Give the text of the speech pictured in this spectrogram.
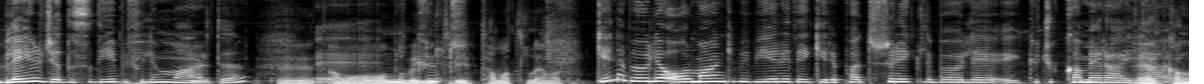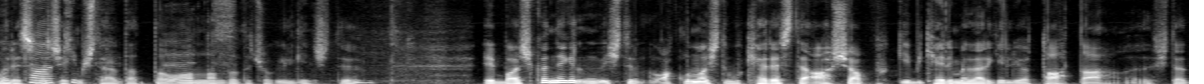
Blair Cadısı diye bir film vardı. Evet, Ee, ama onunla mı ilintili tam hatırlayamadım. Gene böyle orman gibi bir yere de girip sürekli böyle e, küçük kamerayla El kamerasıyla o takip- çekmişlerdi hatta o Evet. anlamda da çok ilginçti. E başka ne gel- işte aklıma işte bu kereste, ahşap gibi kelimeler geliyor. Tahta, işte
